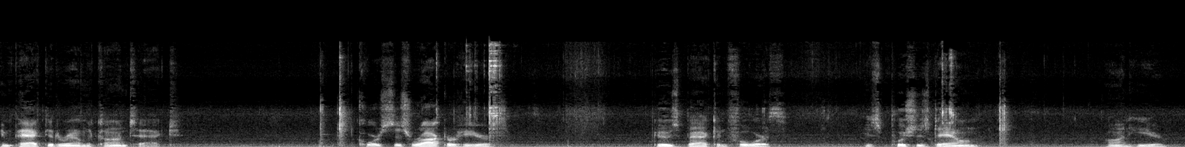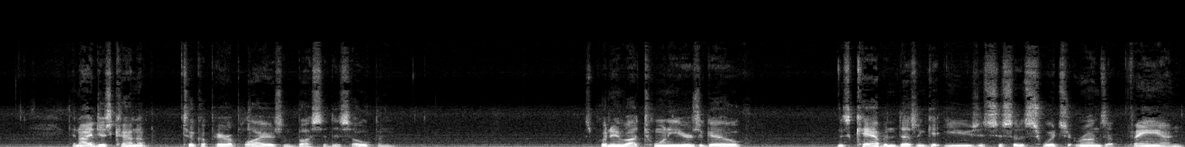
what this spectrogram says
impacted around the contact. Of course, this rocker here goes back and forth. Just pushes down on here. And I just kind of took a pair of pliers and busted this open. It's put in about 20 years ago this cabin doesn't get used. It's just a switch that runs a fan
